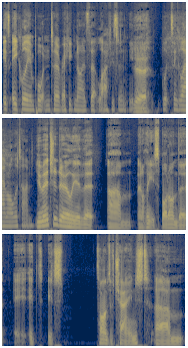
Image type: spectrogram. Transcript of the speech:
it's equally important to recognise that life isn't you know Yeah. glitz and glamour all the time. You mentioned earlier that, um, and I think you're spot on that it, it's it's times have changed um,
